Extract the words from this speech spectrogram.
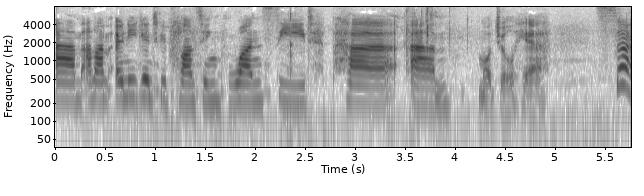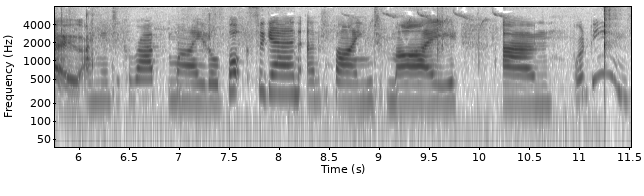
um, and I'm only going to be planting one seed per um, module here. So I'm going to grab my little box again and find my um, broad beans.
